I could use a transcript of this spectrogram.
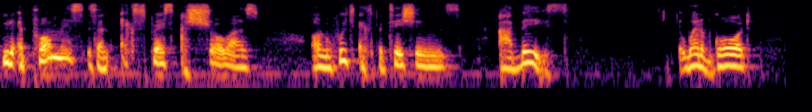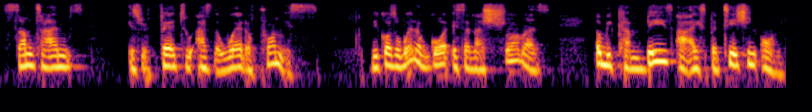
You know, a promise is an express assurance on which expectations are based. The word of God sometimes is referred to as the word of promise because the word of God is an assurance that we can base our expectation on.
